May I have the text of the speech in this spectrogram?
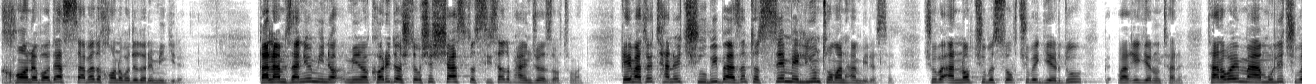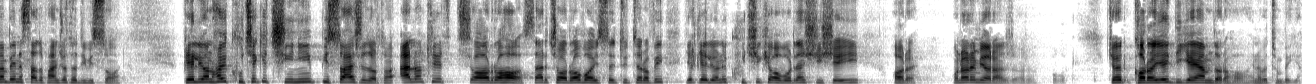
خانواده از سبد خانواده داره می‌گیره. قلمزنی و میناکاری داشته باشه 60 تا 350 هزار تومان. قیمت های تنه چوبی بعضا تا 3 میلیون تومان هم می‌رسه. چوب عناب چوب سرخ چوب گردو بقیه گرون تنه تنابای معمولی چوبن بین 150 تا 200 تومان. قلیان های کوچک چینی 28 هزار تومان. الان توی چهارراه سر چهارراه وایسای توی ترافیک یه قلیان کوچیک آوردن شیشه ای آره. اونا رو میارن. که کارهای دیگه هم داره ها. اینو بهتون بگم.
